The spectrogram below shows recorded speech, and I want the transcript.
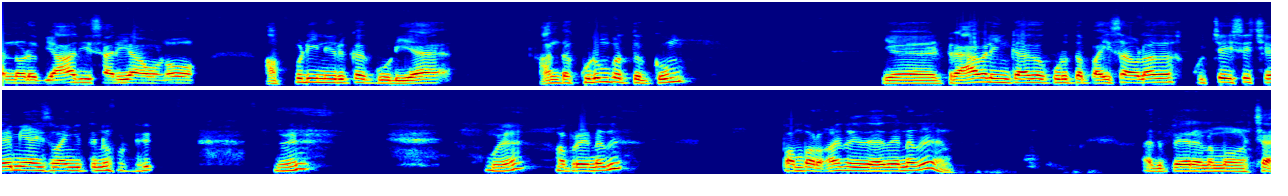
தன்னோட வியாதி சரியாகணும் அப்படின்னு இருக்கக்கூடிய அந்த குடும்பத்துக்கும் டிராவலிங்காக கொடுத்த பைசாவில் குச்சைசு சேமி ஐஸ் வாங்கி தின்னு விட்டு அப்புறம் என்னது? பம்பரம். அது அது என்னது? அது பேர் என்னமோ சே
